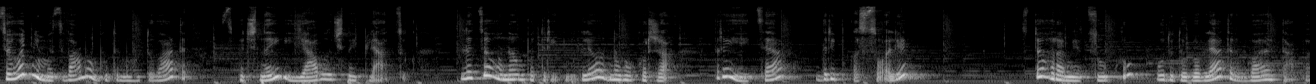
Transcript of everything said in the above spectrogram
Сьогодні ми з вами будемо готувати смачний яблучний пляцок. Для цього нам потрібно для одного коржа 3 яйця, дрібка солі, 100 г цукру буду додавати в два етапи.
